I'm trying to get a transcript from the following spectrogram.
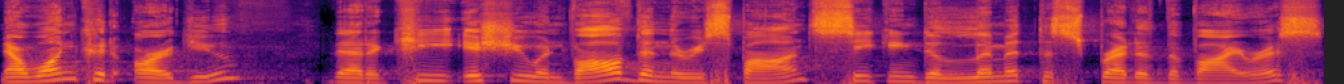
Now, one could argue that a key issue involved in the response, seeking to limit the spread of the virus,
